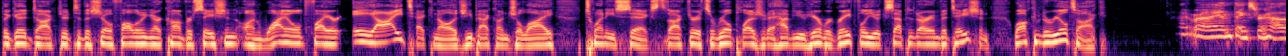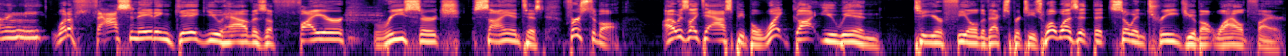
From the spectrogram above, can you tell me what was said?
the good doctor to the show following our conversation on wildfire AI technology back on July 26th. Doctor, it's a real pleasure to have you here. We're grateful you accepted our invitation. Welcome to Real Talk. Hi, Ryan. Thanks for having me. What a fascinating gig you have as a fire research scientist. First of all, I always like to ask people what got you in to your field of expertise. What was it that so intrigued you about wildfire?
